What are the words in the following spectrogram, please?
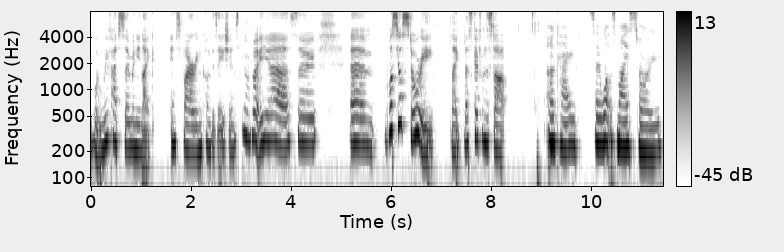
we've had so many, like, inspiring conversations. But yeah, so um, what's your story? Like, let's go from the start. Okay, so what's my story?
